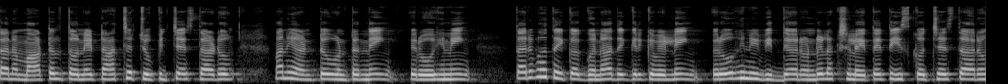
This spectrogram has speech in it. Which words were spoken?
తన మాటలతోనే టార్చర్ చూపించేస్తాడు అని అంటూ ఉంటుంది రోహిణి. తర్వాత ఇక గుణ దగ్గరికి వెళ్ళి రోహిణి విద్య రెండు లక్షలైతే తీసుకొచ్చేస్తారు.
